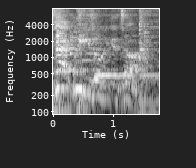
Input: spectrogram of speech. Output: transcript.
Jack Lees on the guitar.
